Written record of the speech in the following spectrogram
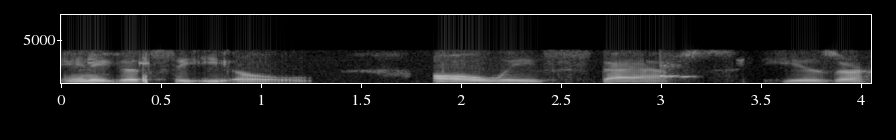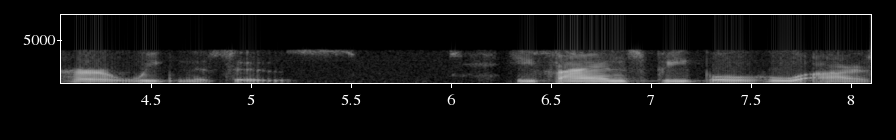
Any good CEO always staffs his or her weaknesses. He finds people who are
